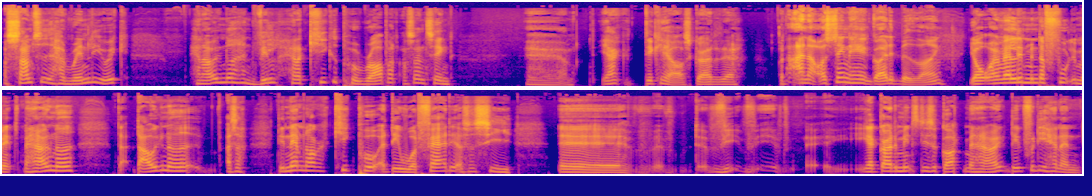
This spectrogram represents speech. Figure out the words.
Og samtidig har Renly jo ikke, han har jo ikke noget, han vil. Han har kigget på Robert, og så har han tænkt, øh, jeg, det kan jeg også gøre det der. Ah, han har også tænkt, at han kan gøre det bedre, ikke? Jo, han var lidt mindre fuld imens, men han har jo ikke noget... der, der er jo ikke noget... Altså, det er nemt nok at kigge på, at det er uretfærdigt, og så sige, øh, vi, vi, jeg gør det mindst lige så godt, men han er jo ikke, det er ikke fordi, han, er en,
